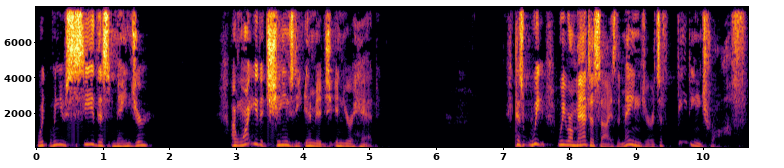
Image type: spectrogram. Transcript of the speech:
when, when you see this manger, I want you to change the image in your head. Because we, we romanticize the manger. It's a feeding trough.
